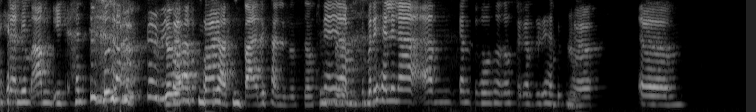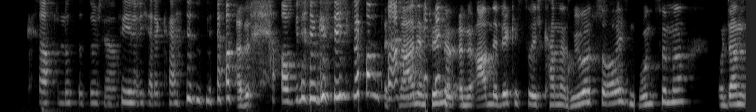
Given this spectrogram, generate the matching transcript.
Ich hatte an dem Abend eh keine Lust auf den Wir hatten, hatten beide keine Lust auf den Ja, ja, Film. aber die Helena, ähm, ganz großer Respekt, sie hat ein bisschen mehr ähm, Kraft und Lust, das durchzuziehen und ich hatte keinen Nerv. Also auch wieder ein Geschichtsfilm. es war in dem Film ein Abend der wirklich so, ich kam dann rüber zu euch ins Wohnzimmer und dann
